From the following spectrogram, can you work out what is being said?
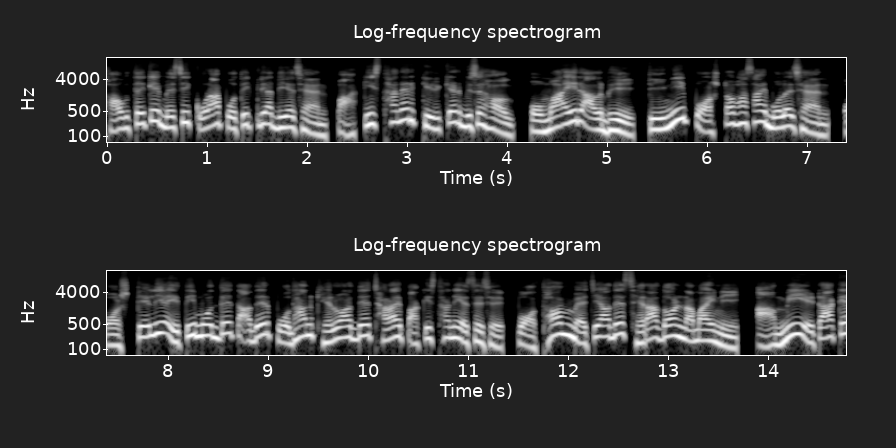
সব থেকে বেশি কড়া প্রতিক্রিয়া দিয়েছেন পাকিস্তানের ক্রিকেট বিশেষজ্ঞ ওমাইর আলভি। তিনি স্পষ্ট ভাষায় বলেছেন, অস্ট্রেলিয়া ইতিমধ্যে তাদের প্রধান খেলোয়াড়দের ছাড়াই পাকিস্তানে এসেছে। প্রথম ম্যাচে আদের সেরা দল নামায়নি। আমি এটাকে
